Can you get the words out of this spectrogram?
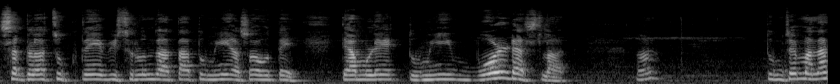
सगळं चुकते विसरून जाता तुम्ही असं होते. त्यामुळे तुम्ही बोल्ड असलात. हां? तुमच्या मनात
